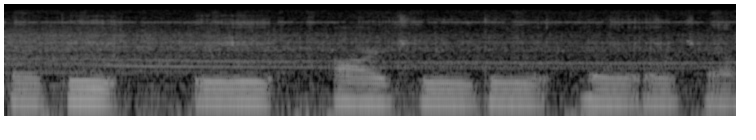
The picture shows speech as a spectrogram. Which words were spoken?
For B E R G D A H L.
